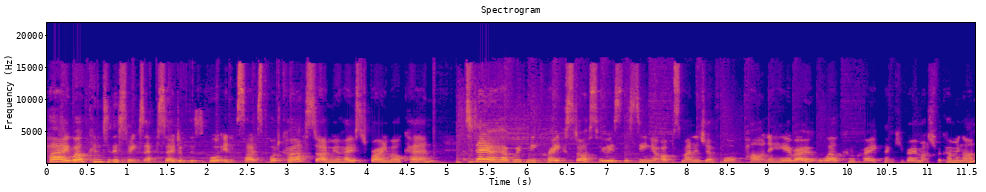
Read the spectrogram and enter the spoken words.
Hi, welcome to this week's episode of the Support Insights podcast. I'm your host, Bryony Mulcairn. Today I have with me Craig Stoss, who is the Senior Ops Manager for PartnerHero. Welcome, Craig. Thank you very much for coming on.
